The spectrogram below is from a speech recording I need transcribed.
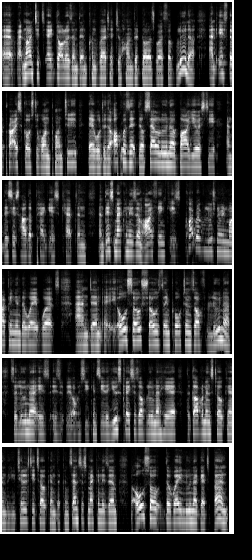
uh, at 98 dollars and then convert it to 100 dollars worth of luna. And if the price goes to 1.2 they will do the opposite they'll sell luna buy UST and this is how the peg is kept. And and this mechanism i think is quite revolutionary in my opinion the way it works. And um, it also shows the importance of luna. So luna is is obviously you can see the use cases of luna here the governance token the utility token the consensus mechanism but also the way luna gets burnt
